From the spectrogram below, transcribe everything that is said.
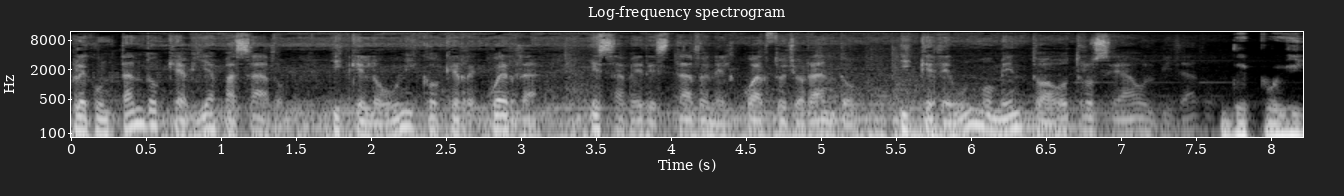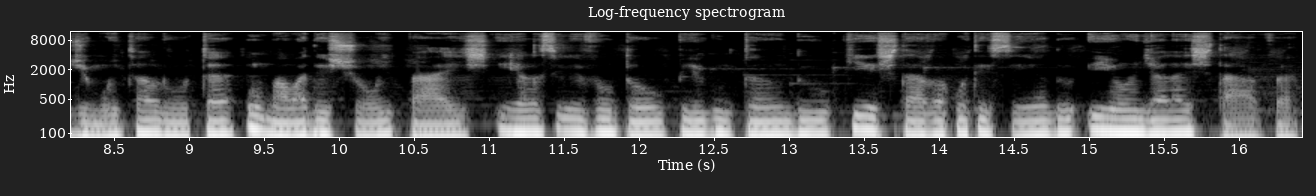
preguntando qué había pasado y que lo único que recuerda es haber estado en el cuarto llorando y que de un momento a otro se ha olvidado. Depois de muita luta, o mal a deixou em paz e ela se levantou perguntando o que estava acontecendo e onde ela estava.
